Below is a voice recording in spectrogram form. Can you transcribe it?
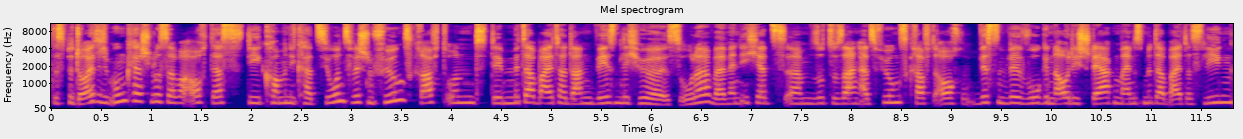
Das bedeutet im Umkehrschluss aber auch, dass die Kommunikation zwischen Führungskraft und dem Mitarbeiter dann wesentlich höher ist, oder? Weil wenn ich jetzt ähm, sozusagen als Führungskraft auch wissen will, wo genau die Stärken meines Mitarbeiters liegen,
